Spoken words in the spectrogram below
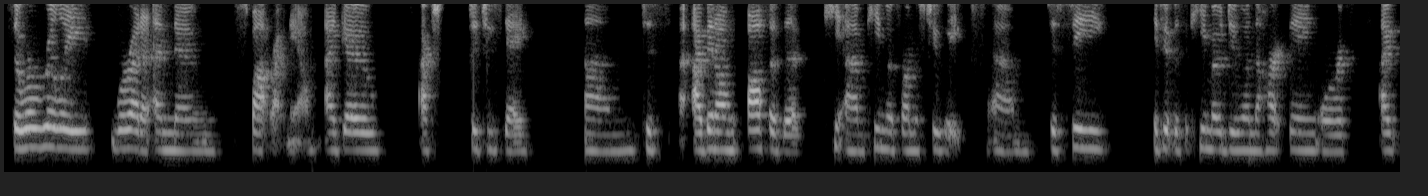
so we're really we're at an unknown spot right now. I go actually Tuesday. Um, just I've been on off of the um, chemo for almost two weeks um, to see if it was the chemo doing the heart thing or if I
